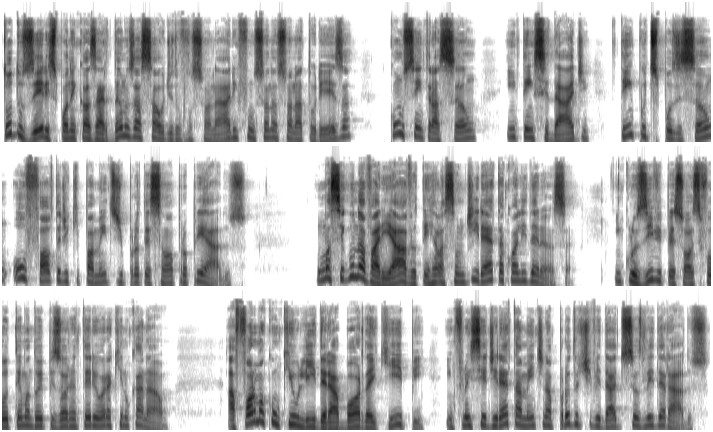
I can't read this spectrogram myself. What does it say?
Todos eles podem causar danos à saúde do funcionário em função da sua natureza, concentração, intensidade, tempo de exposição ou falta de equipamentos de proteção apropriados. Uma segunda variável tem relação direta com a liderança. Inclusive, pessoal, esse foi o tema do episódio anterior aqui no canal. A forma com que o líder aborda a equipe influencia diretamente na produtividade dos seus liderados.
